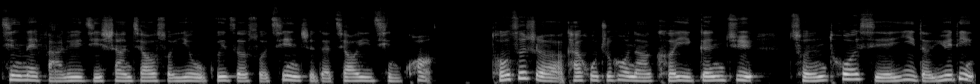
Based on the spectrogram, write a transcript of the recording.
境内法律及上交所业务规则所禁止的交易情况。投资者开户之后呢，可以根据存托协议的约定，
